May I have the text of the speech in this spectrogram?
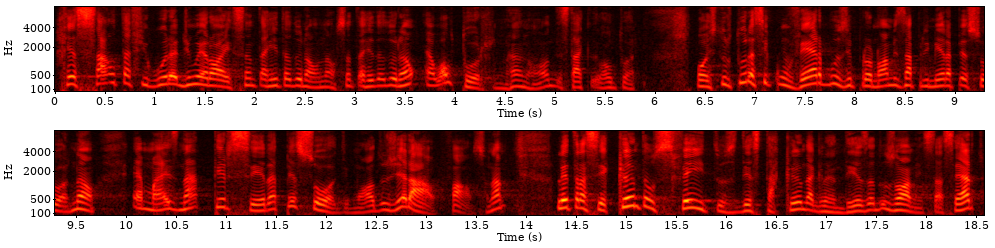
ressalta a figura de um herói, Santa Rita Durão. Não, Santa Rita Durão é o autor, não, não é o destaque do autor. Bom, estrutura-se com verbos e pronomes na primeira pessoa. Não, é mais na terceira pessoa, de modo geral. Falso, né? Letra C, canta os feitos, destacando a grandeza dos homens, está certo?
